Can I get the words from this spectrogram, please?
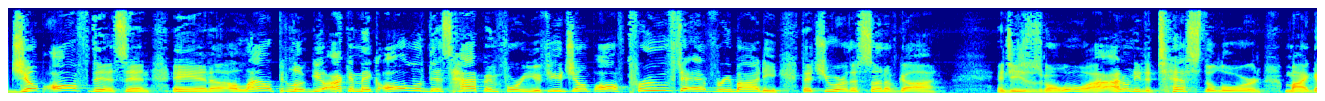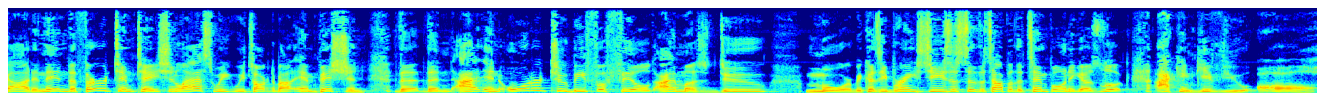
jump off this and, and uh, allow, look, you, I can make all of this happen for you. If you jump off, prove to everybody that you are the Son of God. And Jesus was going, Whoa, I, I don't need to test the Lord my God. And then the third temptation, last week we talked about ambition. The, the, I, in order to be fulfilled, I must do more because he brings Jesus to the top of the temple and he goes, Look, I can give you all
